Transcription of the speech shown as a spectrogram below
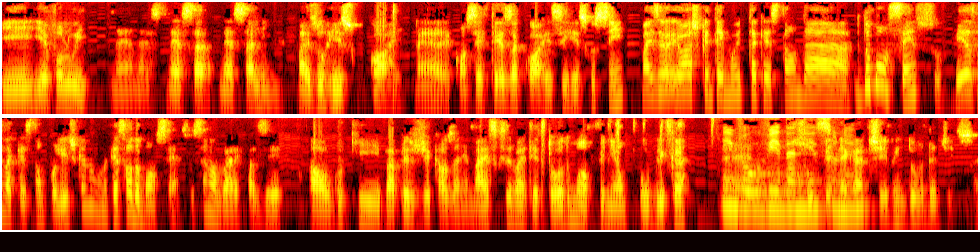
e, e evoluir né, nessa, nessa linha. Mas o risco corre, né? com certeza corre esse risco sim. Mas eu, eu acho que tem muita questão da, do bom senso, mesmo na questão política, na questão do bom senso. Você não vai fazer algo que vai prejudicar os animais, que você vai ter toda uma opinião pública né, envolvida nisso, super né? negativa, em dúvida disso.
